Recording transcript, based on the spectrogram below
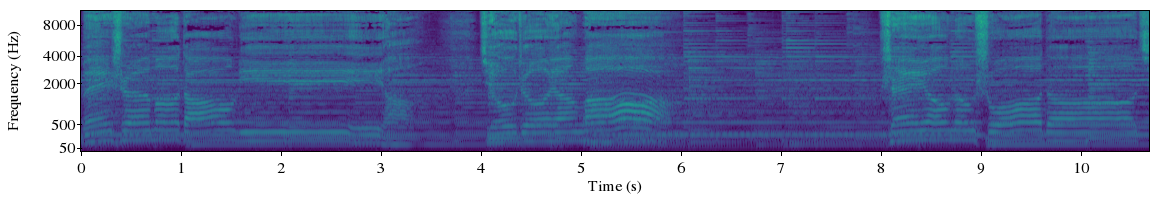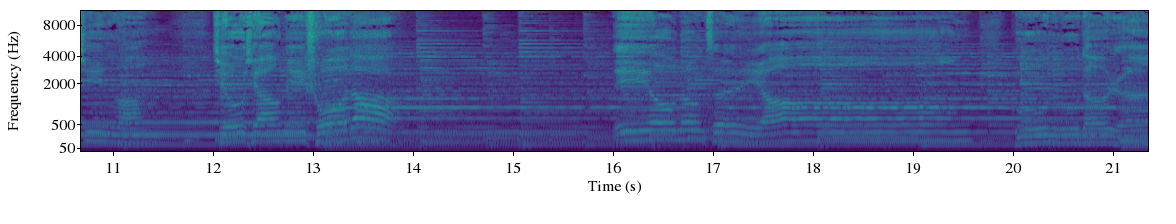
没什么道理呀。就这样吧，谁又能说得清啊？就像你说的，你又能怎样？孤独的人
